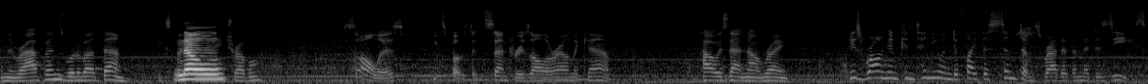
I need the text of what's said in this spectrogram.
And the Raffens, what about them? Expecting No. any trouble? Saul is. He's posted sentries all around the camp. How is that not right? He's wrong in continuing to fight the symptoms rather than the disease.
